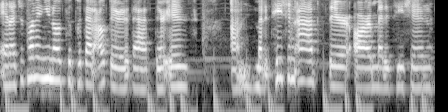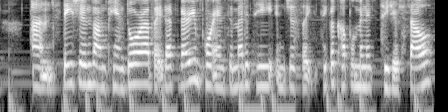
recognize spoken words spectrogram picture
And I just wanted, you know, to put that out there that there is um, meditation apps, there are meditation um, stations on Pandora, but that's very important to meditate and just like take a couple minutes to yourself.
